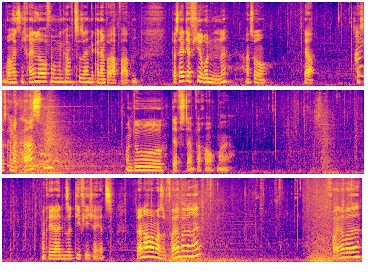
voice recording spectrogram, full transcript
Wir brauchen jetzt nicht reinlaufen, um im Kampf zu sein. Wir können einfach abwarten. Das hält ja vier Runden, ne? Achso. Ja. Das heißt, das kann man casten. Und du darfst einfach auch mal. Okay, da hinten sind die Viecher jetzt. Dann hauen wir mal so einen Feuerball da rein. Feuerball.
